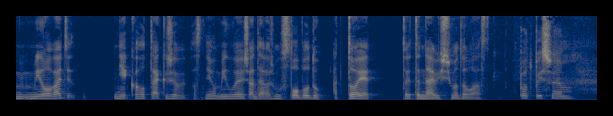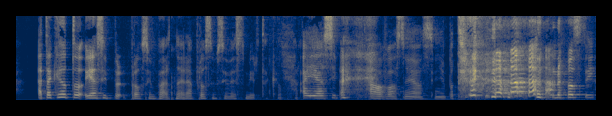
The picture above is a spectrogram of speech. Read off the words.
milovať niekoho tak, že vlastne ho miluješ a dávaš mu slobodu. A to je, to je ten najvyšší model lásky. Podpisujem. A A takéhoto, ja si pr- prosím partnera, prosím si vesmír takého. A ja si, a vlastne ja si nepotrebujem prosiť.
